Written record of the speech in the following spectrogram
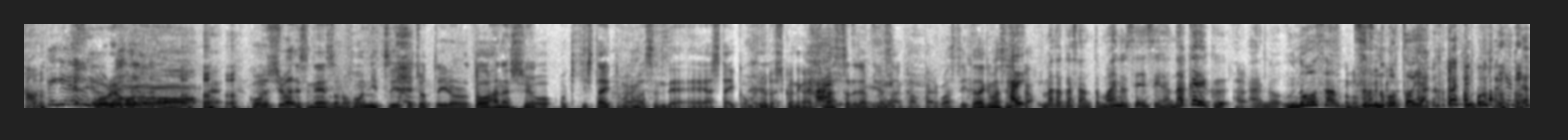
完璧ですよ、ね。これほど今週はですね、その本についてちょっといろいろとお話をお聞きしたいと思いますんで、えー明日以降もよろしくお願いします。はい。それでは皆さん乾杯のごわせていただけますでしょうか？、はい。まどかさんと前野先生が仲良く、はい。あの、右脳さん、左脳と役割を分けて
